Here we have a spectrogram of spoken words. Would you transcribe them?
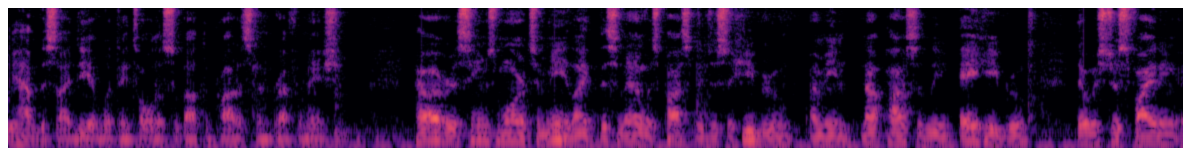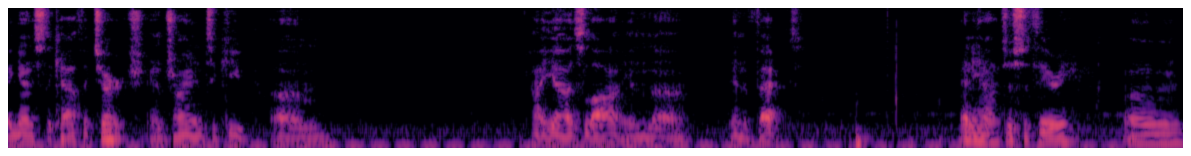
we have this idea of what they told us about the Protestant Reformation. However, it seems more to me like this man was possibly just a Hebrew. I mean, not possibly a Hebrew that was just fighting against the Catholic Church and trying to keep um, Hayyah's law in uh, in effect. Anyhow, just a theory. Um,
